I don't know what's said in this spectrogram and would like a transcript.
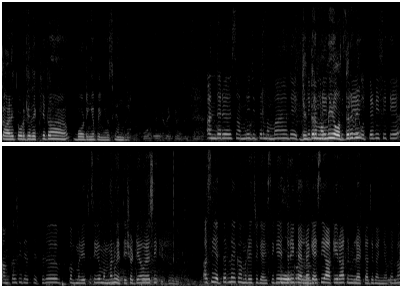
ਤਾਲੇ ਤੋੜ ਕੇ ਦੇਖੇ ਤਾਂ ਬੋਡੀਆਂ ਪਈਆਂ ਸੀ ਅੰਦਰ। ਅੰਦਰ ਸਾਹਮਣੇ ਜਿੱਧਰ ਮੰਮਾ ਦੇ ਇੱਧਰ ਦੇ ਜਿੱਧਰ ਕਮਰੇ ਮੰਮੀ ਦੇ ਵਿੱਚ ਉੱਧਰ ਵੀ? ਉੱਧਰ ਵੀ ਸੀ ਤੇ ਅੰਕਲ ਦੀ ਡੈਥ ਇੱਧਰ ਕਮਰੇ 'ਚ ਸੀਗੇ ਮੰਮਾ ਨੂੰ ਇੱਥੇ ਛੱਡਿਆ ਹੋਇਆ ਸੀ। ਅਸੀਂ ਇੱਧਰਲੇ ਕਮਰੇ 'ਚ ਗਏ ਸੀਗੇ ਇੱਧਰ ਹੀ ਪਹਿਲਾਂ ਗਏ ਸੀ ਆ ਕੇ ਰਾਤ ਨੂੰ ਲਾਈਟਾਂ ਜਗਾਈਆਂ ਪਹਿਲਾਂ।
